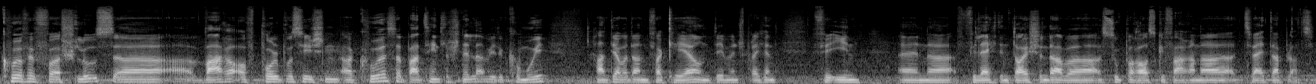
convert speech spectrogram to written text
Kurve vor Schluss äh, war er auf Pole Position äh, Kurs, ein paar Zehntel schneller wie der Kamui, hatte aber dann Verkehr und dementsprechend für ihn ein äh, vielleicht enttäuschender, aber super rausgefahrener zweiter Platz.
